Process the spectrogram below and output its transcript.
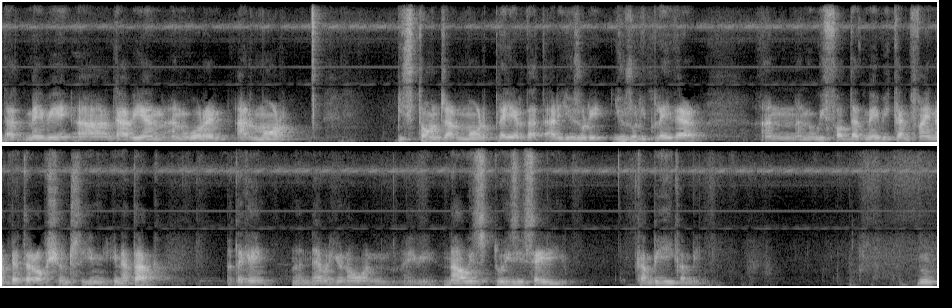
that maybe uh, Gabi and, and Warren are more Pistons are more players that are usually usually play there, and, and we thought that maybe can find a better options in, in attack, but again never you know, and maybe now it's too easy to say can be can be. Donc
